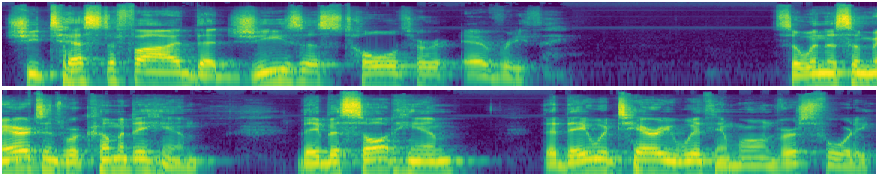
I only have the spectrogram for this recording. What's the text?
She testified that Jesus told her everything. So when the Samaritans were coming to him, they besought him that they would tarry with him. We're on verse 40.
